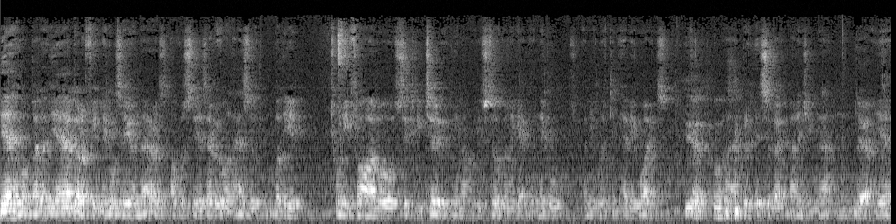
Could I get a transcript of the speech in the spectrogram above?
yeah, a lot better. Yeah, I've got a few niggles here and there, as obviously as everyone has. uh, Whether you're 25 or 62, you know, you're still going to get the niggle when you're lifting heavy weights. Yeah, of course. Uh, but it's about managing that, and uh, Yeah. yeah,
